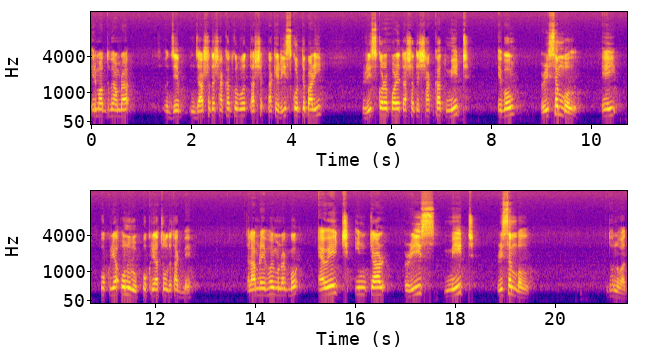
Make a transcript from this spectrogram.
এর মাধ্যমে আমরা যে, যার সাথে সাক্ষাৎ করব, তার তাকে রিস করতে পারি। রিস করার পরে তার সাথে সাক্ষাৎ মিট এবং রিসেম্বল এই প্রক্রিয়া অনুরূপ প্রক্রিয়া চলতে থাকবে। তাহলে আমরা এভাবে মনে রাখব অ্যাওয়েট ইন্টার রিস মিট রিসেম্বল ধন্যবাদ।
